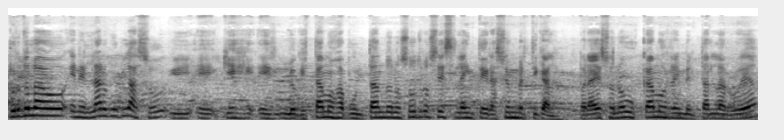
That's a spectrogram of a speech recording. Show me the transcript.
Por otro lado, en el largo plazo, eh, que es, lo que estamos apuntando nosotros, es la integración vertical. Para eso no buscamos reinventar la rueda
